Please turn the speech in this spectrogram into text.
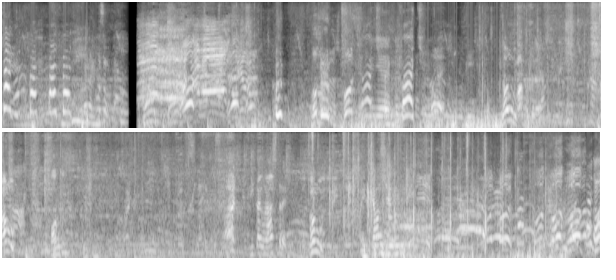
pojď, pojď, pojď, pojď. Pojď. Dolů. Dolů. Vítají nástroj. Dolů. Pojď, pojď, pojď.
